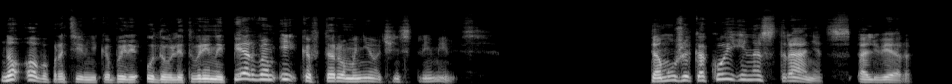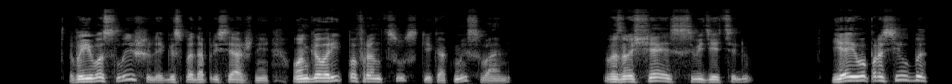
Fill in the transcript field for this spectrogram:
но оба противника были удовлетворены первым и ко второму не очень стремились тому же какой иностранец, Альвера? Вы его слышали, господа присяжные? Он говорит по-французски, как мы с вами. Возвращаясь к свидетелю, я его просил бы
